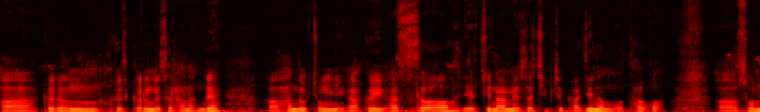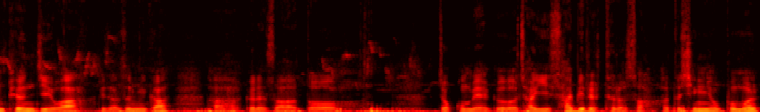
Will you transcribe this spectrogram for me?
아, 그런, 그, 그런 것을 하는데 어, 한국 총리가 거기 가서 예, 지남에서 직접 가지는 못하고 어, 손편지와 그렇지 않습니까? 아, 그래서 또 조금의 그 자기 사비를 들어서 어떤 식료품을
